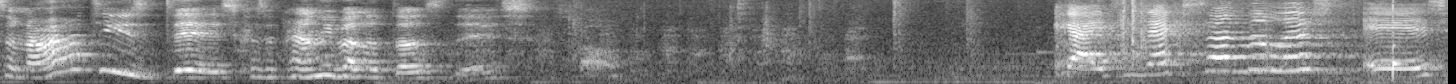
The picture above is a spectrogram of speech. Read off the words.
So now I have to use this because apparently Bella does this. So. Guys, next on the list is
